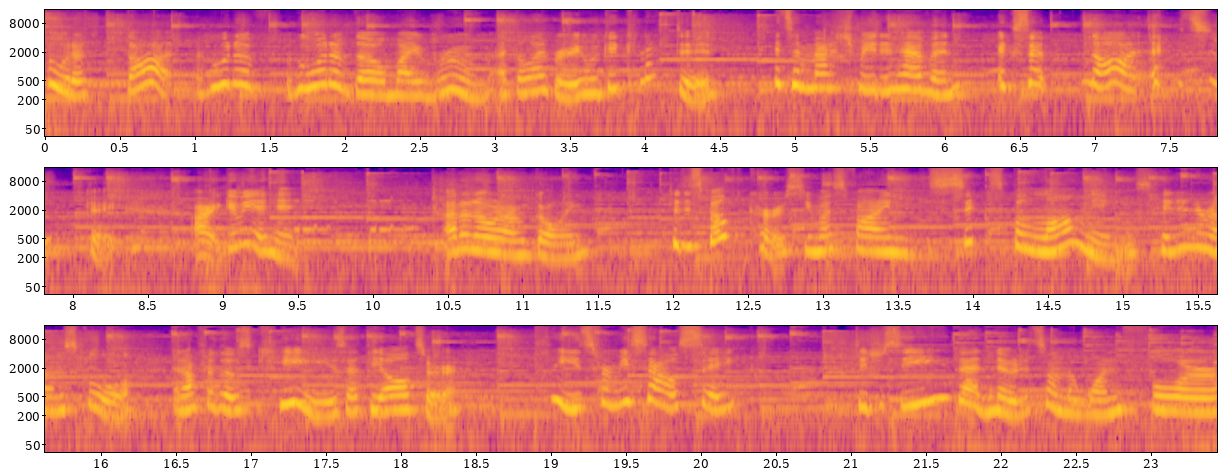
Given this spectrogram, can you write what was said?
Who would have thought? Who would have? Who would have though? My room at the library would get connected. It's a match made in heaven. Except not. okay. Alright, give me a hint. I don't know where I'm going. To dispel the curse, you must find six belongings hidden around the school and offer those keys at the altar. Please, for Misao's sake. Did you see that note? It's on the one floor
